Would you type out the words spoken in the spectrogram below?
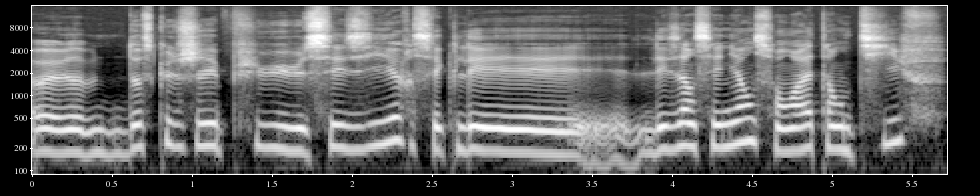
Euh, de ce que j'ai pu saisir, c'est que les, enseignants sont attentifs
